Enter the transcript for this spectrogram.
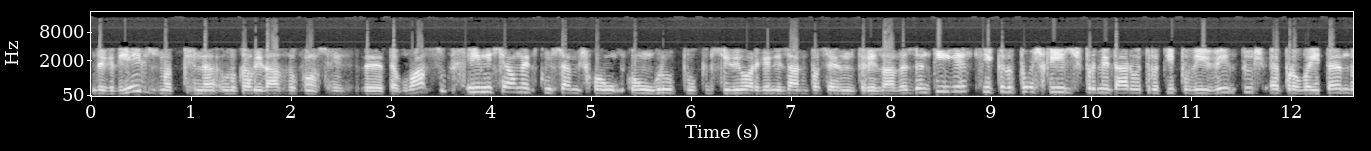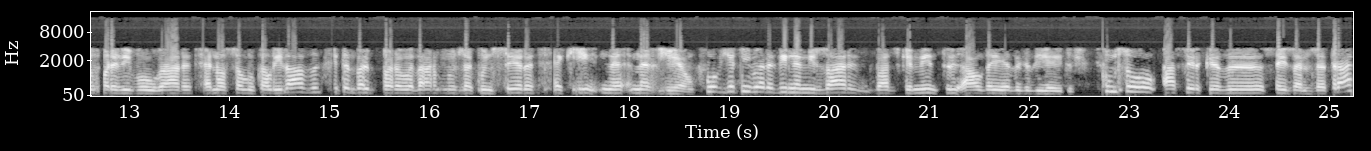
de Guedieiros, uma pequena localidade do Conselho de Tabuaço. E inicialmente começamos com, com um grupo que decidiu organizar um passeio de motorizadas antigas e que depois quis experimentar outro tipo de eventos, aproveitando para divulgar a nossa localidade e também para darmos a conhecer aqui na, na região. O objetivo era dinamizar basicamente a aldeia de Guedieiros. Começou há cerca de seis anos atrás,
